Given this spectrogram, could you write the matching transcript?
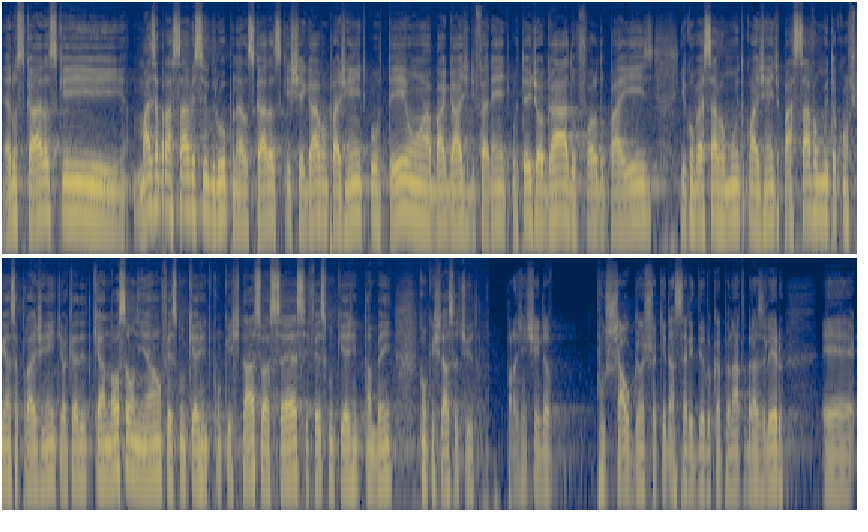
eram os caras que mais abraçavam esse grupo, né? Eram os caras que chegavam pra gente por ter uma bagagem diferente, por ter jogado fora do país e conversava muito com a gente, passava muita confiança pra gente. Eu acredito que a nossa união fez com que a gente conquistasse o acesso e fez com que a gente também conquistasse o título. Para a gente ainda puxar o gancho aqui da Série D do Campeonato Brasileiro, é,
